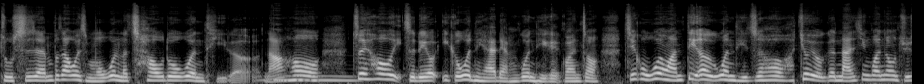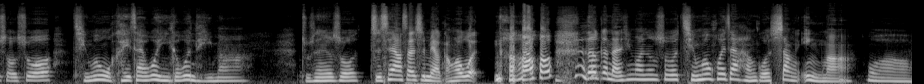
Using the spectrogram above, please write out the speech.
主持人不知道为什么问了超多问题了，然后最后只留一个问题还是两个问题给观众。结果问完第二个问题之后，就有个男性观众举手说：“请问我可以再问一个问题吗？”主持人就说：“只剩下三十秒，赶快问。”然后那个男性观众说：“请问会在韩国上映吗？”哇！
